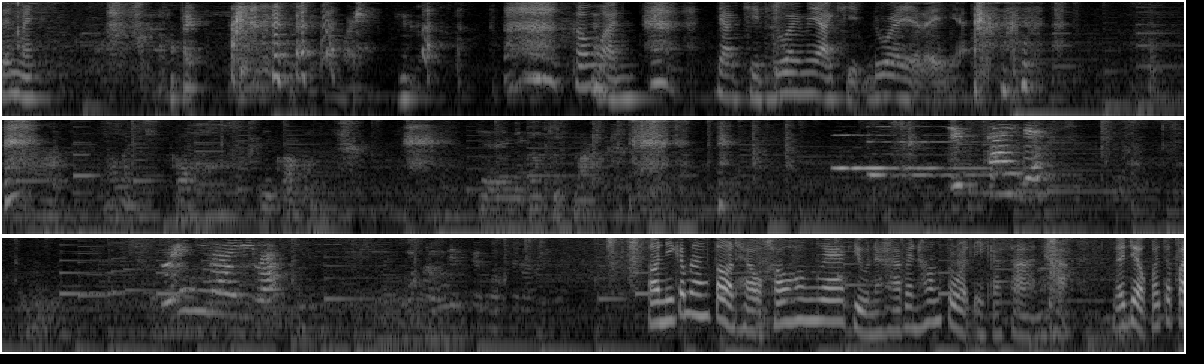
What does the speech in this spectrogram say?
เต้นไหม ก็เหมือนอยากขีดด้วยไม่อยากขีดด้วยอะไรเงี้ย ถ้ามันก็ดีกว่าจะได้ไม่ต้องคิดมาก 10階です上に参ります ตอนนี้กำลังต่อแถวเข้าห้องแรกอยู่นะคะ เป็นห้องตรวจเอกสารค่ะ แล้วเดี๋ยวก็จะไป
